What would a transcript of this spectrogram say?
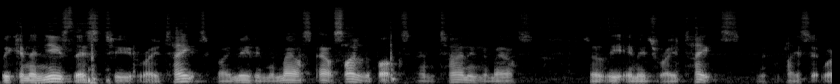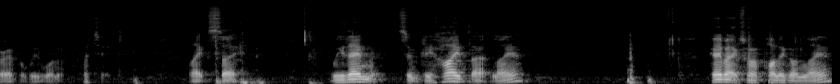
We can then use this to rotate by moving the mouse outside of the box and turning the mouse so that the image rotates. We can place it wherever we want to put it, like so. We then simply hide that layer, go back to our polygon layer,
